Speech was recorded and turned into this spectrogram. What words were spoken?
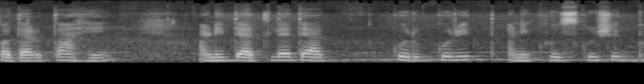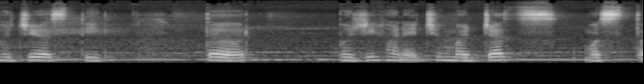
पदार्थ आहे आणि त्यातल्या त्यात कुरकुरीत आणि खुसखुशीत भजी असतील तर भजी खाण्याची मज्जाच मस्त.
